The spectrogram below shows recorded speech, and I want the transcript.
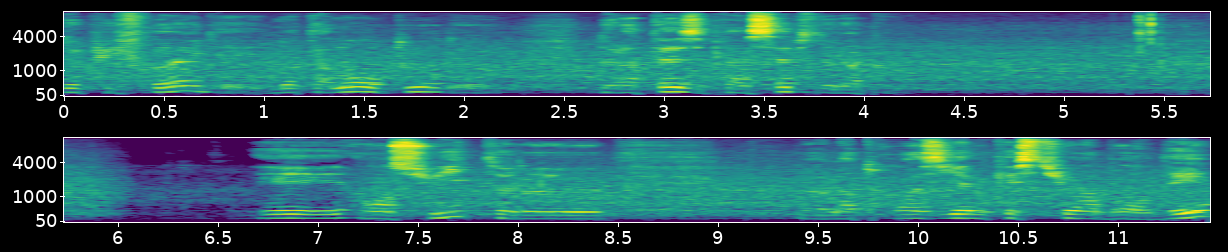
depuis Freud, et notamment autour de, de la thèse Princeps de Lacan. Et ensuite, la troisième question abordée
